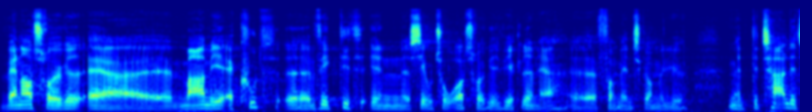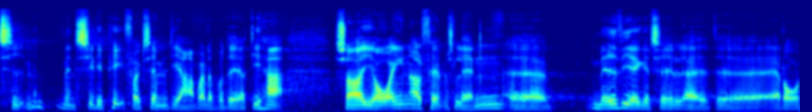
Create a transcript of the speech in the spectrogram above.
vandaftrykket er meget mere akut øh, vigtigt, end CO2-aftrykket i virkeligheden er øh, for mennesker og miljø. Men det tager lidt tid, men, men CDP for eksempel, de arbejder på det, og de har så i over 91 lande øh, medvirke til, at, øh, at over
